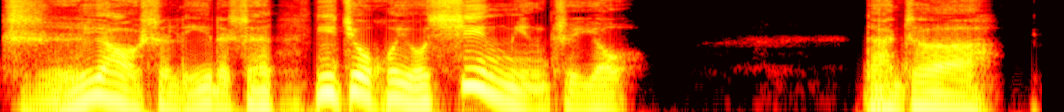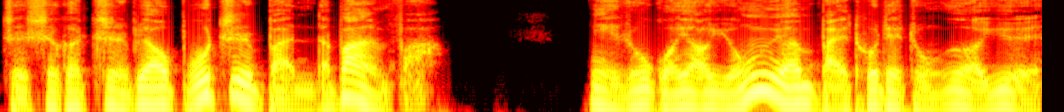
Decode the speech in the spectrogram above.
只要是离了身，你就会有性命之忧。但这只是个治标不治本的办法。你如果要永远摆脱这种厄运，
